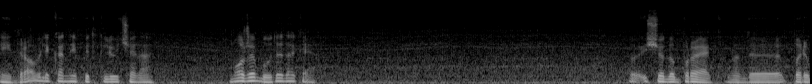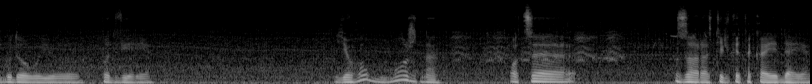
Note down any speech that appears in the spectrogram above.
гідравліка не підключена. Може бути таке. Щодо проекту над е, перебудовою подвір'я. Його можна Оце зараз тільки така ідея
